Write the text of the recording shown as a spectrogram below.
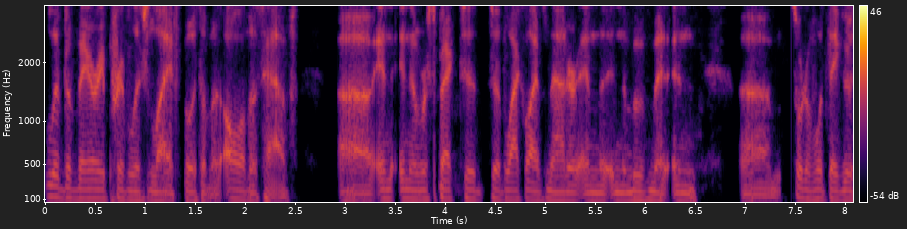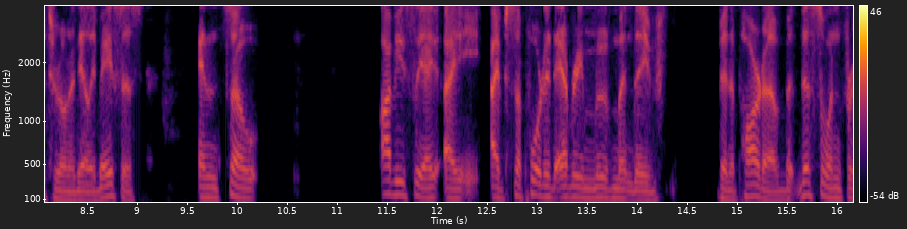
lived a very privileged life. Both of us, all of us have uh, in in the respect to, to Black Lives Matter and the in the movement and um, sort of what they go through on a daily basis. And so, obviously, I, I I've supported every movement they've been a part of, but this one, for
